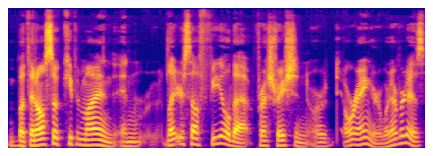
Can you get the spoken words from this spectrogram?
But then also keep in mind and let yourself feel that frustration or, or anger, whatever it is,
